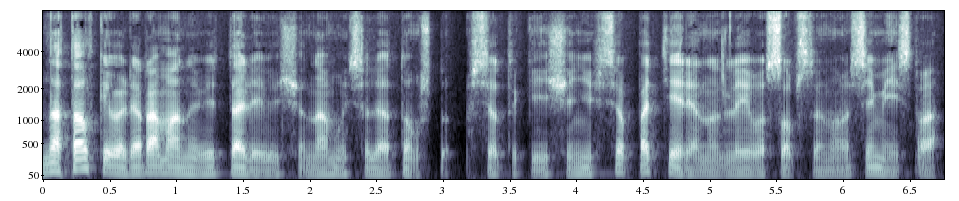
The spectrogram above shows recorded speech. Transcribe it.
наталкивали Романа Витальевича на мысль о том, что все-таки еще не все потеряно для его собственного семейства.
